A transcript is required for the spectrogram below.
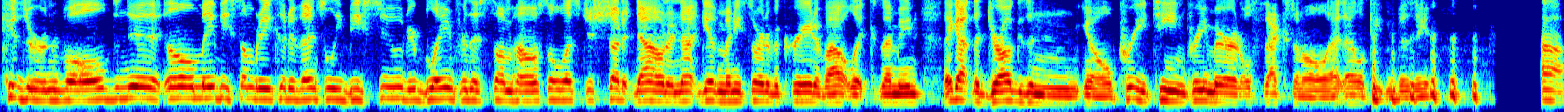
kids are involved in it. Oh, maybe somebody could eventually be sued or blamed for this somehow. So let's just shut it down and not give them any sort of a creative outlet. Because I mean, they got the drugs and you know pre-teen, premarital sex and all that. That'll keep them busy. Uh,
